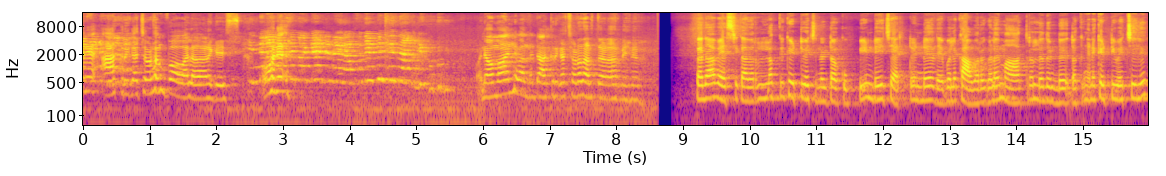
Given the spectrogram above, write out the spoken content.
ഓന് ആക്രി കച്ചവടം പോവാലതാണ് കേസ് ഓന് ഒമാനിൽ വന്നിട്ട് ആക്രി കച്ചവടം നടത്തുകയാണ് പറഞ്ഞു ഇപ്പം അതാ വേസ്റ്റ് കവറിലൊക്കെ കെട്ടി വെച്ചിട്ടുണ്ട് കേട്ടോ കുപ്പിയുണ്ട് ചിരട്ടുണ്ട് അതേപോലെ കവറുകൾ മാത്രമുള്ളതുണ്ട്. ഇതൊക്കെ ഇങ്ങനെ കെട്ടി വെച്ചിൽ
